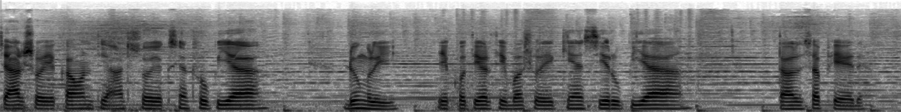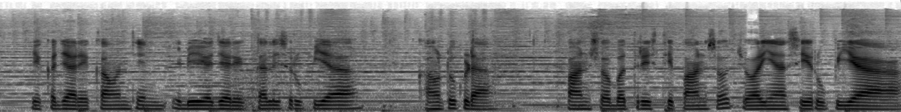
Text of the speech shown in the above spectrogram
ચારસો એકાવનથી આઠસો એકસઠ રૂપિયા. ડુંગળી એકોતેરથી બસો એક્યાસી રૂપિયા. તલ સફેદ. એક હજાર એકાવનથી બે હજાર એકતાલીસ રૂપિયા ઘઉં ટુકડા. પાંચસો બત્રીસથી પાંચસો ચોર્યાસી રૂપિયા.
